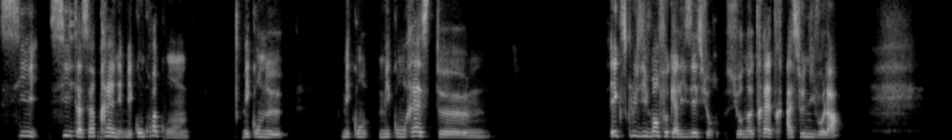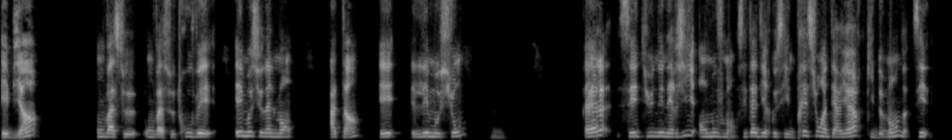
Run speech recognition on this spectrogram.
si, si ça s'imprègne, mais qu'on croit qu'on mais qu'on ne mais qu'on reste exclusivement focalisé sur, sur notre être à ce niveau-là, eh bien, on va, se, on va se trouver émotionnellement atteint et l'émotion, elle, c'est une énergie en mouvement. C'est-à-dire que c'est une pression intérieure qui demande, c'est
